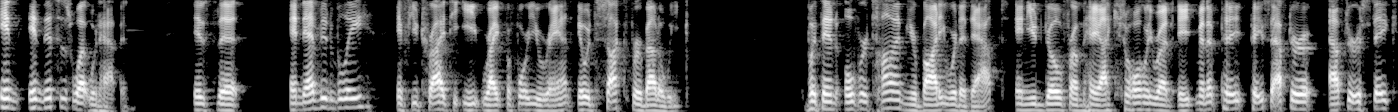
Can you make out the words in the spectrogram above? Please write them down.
And, and this is what would happen is that inevitably if you tried to eat right before you ran, it would suck for about a week. But then over time, your body would adapt, and you'd go from "Hey, I can only run eight minute pace after after a steak"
